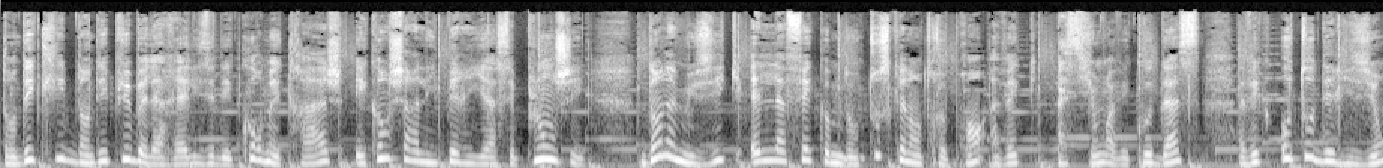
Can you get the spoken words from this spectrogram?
dans des clips, dans des pubs. Elle a réalisé des courts-métrages. Et quand Charlie Perilla s'est plongée dans la musique, elle l'a fait comme dans tout ce qu'elle entreprend, avec passion, avec audace, avec autodérision.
